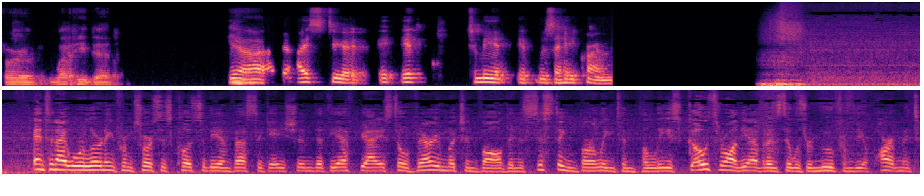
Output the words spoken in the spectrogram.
for what he did. Yeah, mm-hmm. I see it. It, it to me, it, it was a hate crime. And tonight we're learning from sources close to the investigation that the FBI is still very much involved in assisting Burlington police go through all the evidence that was removed from the apartment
